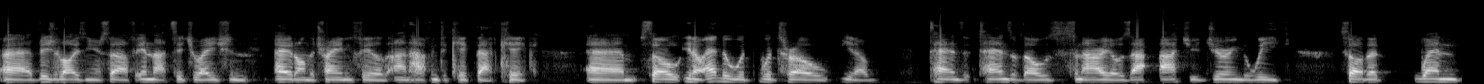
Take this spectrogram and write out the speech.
Uh, visualizing yourself in that situation out on the training field and having to kick that kick. Um, so you know, Enda would would throw you know tens tens of those scenarios at, at you during the week, so that when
